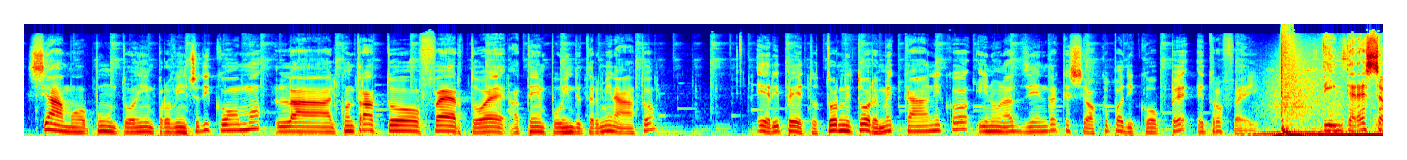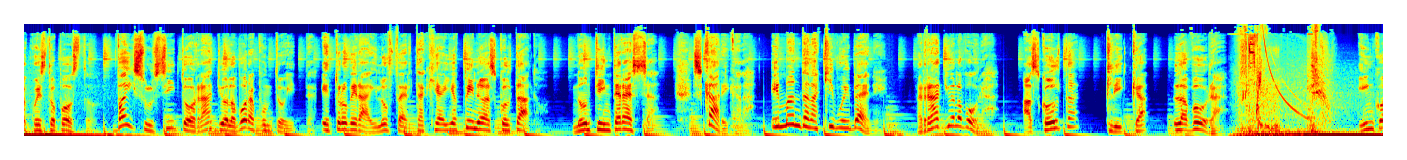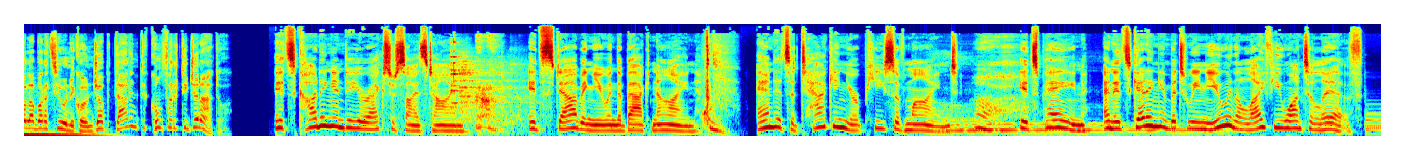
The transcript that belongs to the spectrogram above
Siamo appunto in provincia di Como, la, il contratto offerto è a tempo indeterminato e ripeto, tornitore meccanico in un'azienda che si occupa di coppe e trofei. Ti interessa questo posto? Vai sul sito radiolavora.it e troverai l'offerta che hai appena ascoltato. Non ti interessa? Scaricala e mandala a chi vuoi bene. Radio Lavora. Ascolta, clicca, lavora. In collaborazione con Job Talent Confartigianato. It's cutting into your exercise time. It's stabbing you in the back nine. And it's attacking your peace of mind. It's pain, and it's getting in between you and the life you want to live.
